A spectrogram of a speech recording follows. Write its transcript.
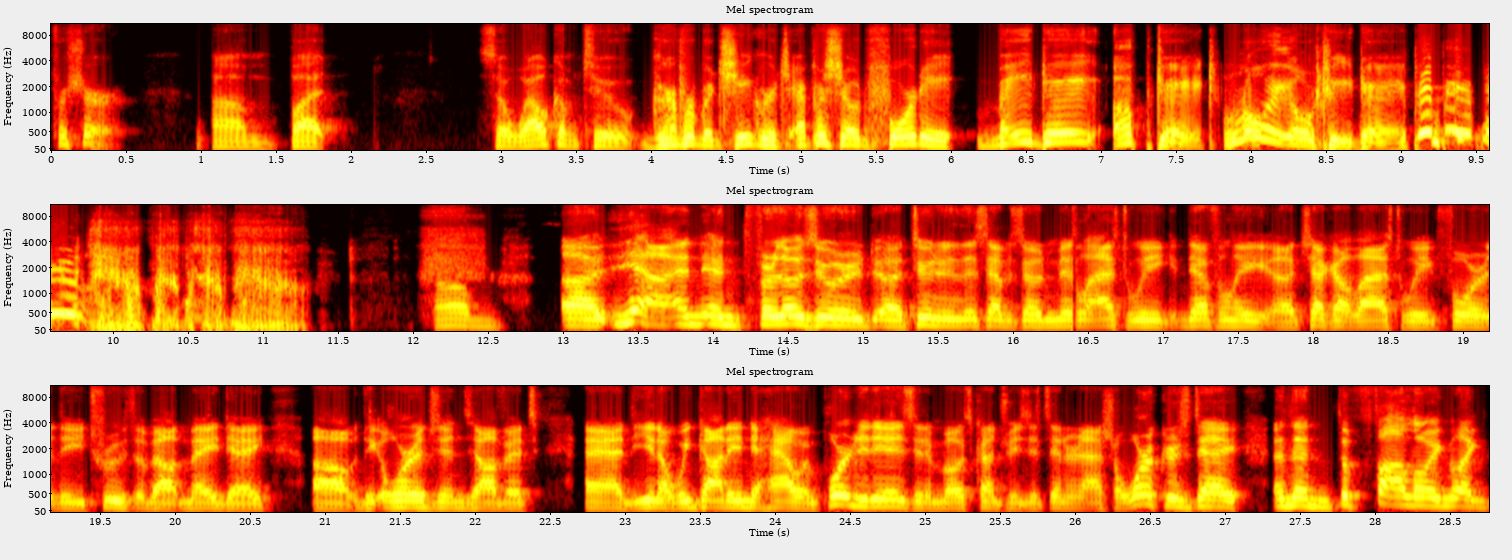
for sure. Um, but so welcome to Government Secrets episode 40 May Day update loyalty day. um uh, yeah, and and for those who are uh, tuning in this episode, missed last week, definitely uh, check out last week for the truth about May Day, uh, the origins of it, and you know we got into how important it is, and in most countries it's International Workers' Day, and then the following like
